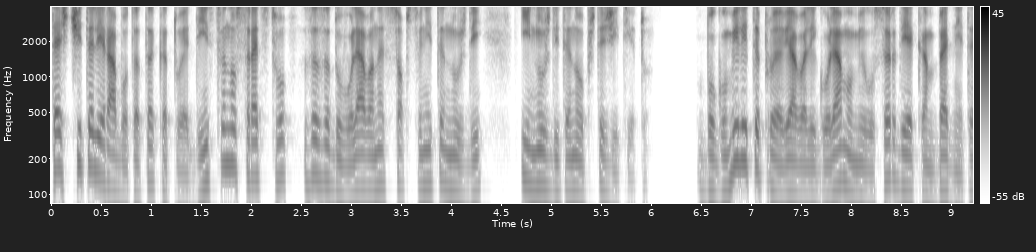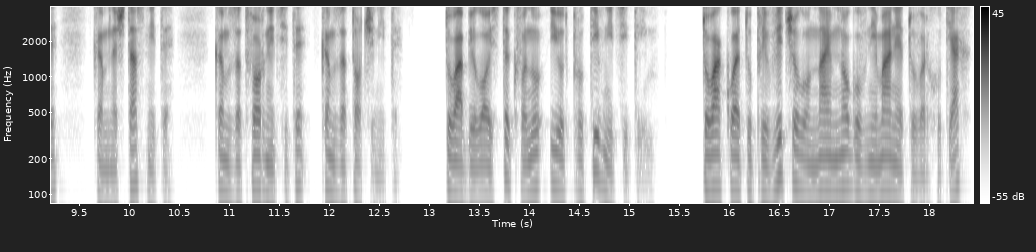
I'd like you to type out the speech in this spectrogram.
Те считали работата като единствено средство за задоволяване собствените нужди и нуждите на общежитието. Богомилите проявявали голямо милосърдие към бедните, към нещастните, към затворниците, към заточените. Това било изтъквано и от противниците им. Това, което привличало най-много вниманието върху тях,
